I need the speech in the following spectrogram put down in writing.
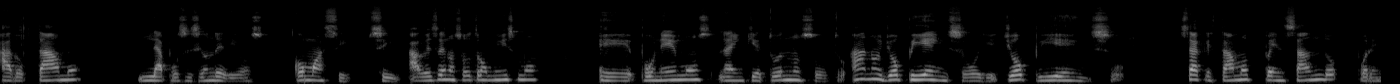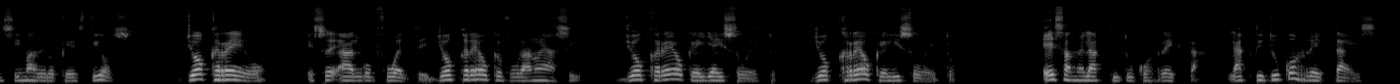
adoptamos la posición de Dios? ¿Cómo así? Sí, a veces nosotros mismos eh, ponemos la inquietud en nosotros. Ah, no, yo pienso, oye, yo pienso. O sea que estamos pensando por encima de lo que es Dios. Yo creo, eso es algo fuerte. Yo creo que Fulano es así. Yo creo que ella hizo esto. Yo creo que él hizo esto. Esa no es la actitud correcta. La actitud correcta es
